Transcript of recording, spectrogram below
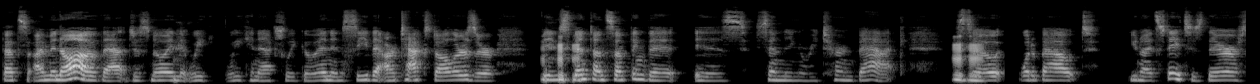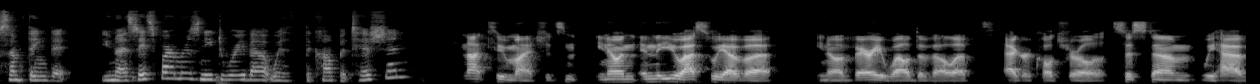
that's I'm in awe of that. Just knowing that we we can actually go in and see that our tax dollars are being spent on something that is sending a return back. Mm-hmm. So, what about United States, is there something that United States farmers need to worry about with the competition? Not too much. It's you know in, in the U.S. we have a you know a very well developed agricultural system. We have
